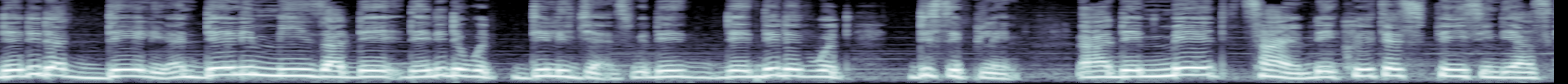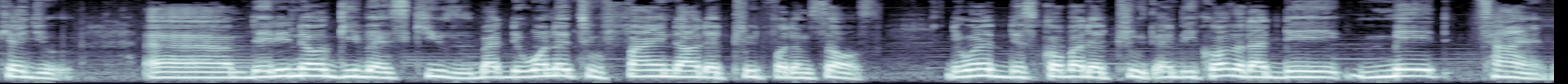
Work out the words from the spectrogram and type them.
they did that daily, and daily means that they, they did it with diligence. They, they did it with discipline. Uh, they made time. They created space in their schedule. Um, they did not give excuses, but they wanted to find out the truth for themselves. They wanted to discover the truth, and because of that, they made time.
